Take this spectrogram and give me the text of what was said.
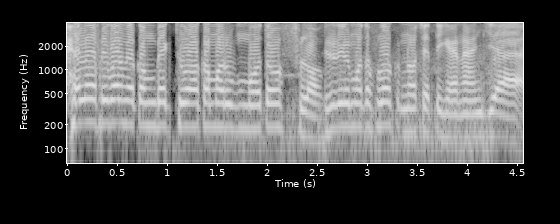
Hello everyone, welcome back to Akamaru Moto Vlog. The real Moto Vlog, no settingan anjay.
